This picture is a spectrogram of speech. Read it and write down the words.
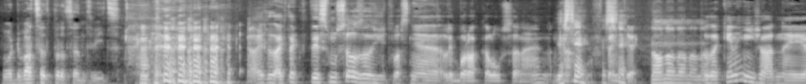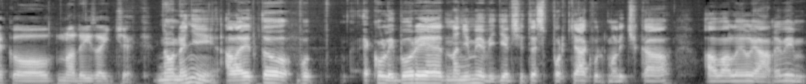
o 20% víc. a je to tak, tak ty jsi musel zažít vlastně Libora Kalouse, ne? Na, jasně, v jasně. No, no, no, no, no. To taky není žádný jako mladý zajíček. No není, ale je to, jako Libor je, na něm je vidět, že to je sporták od malička a valil, já nevím,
